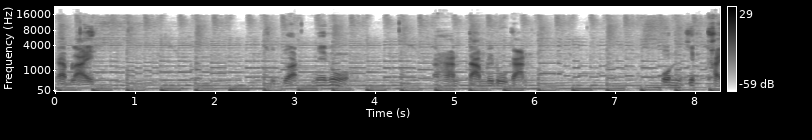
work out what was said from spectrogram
แอบบหลสุดยอดเมนู อาหารตามฤดูกาลปนเห็ดไข่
